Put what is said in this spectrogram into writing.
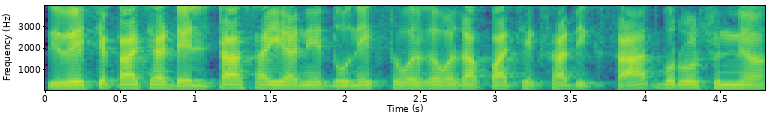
विवेचकाच्या डेल्टा साह्याने दोन एक सवर्ग वजा पाच एक साधिक सात बरोबर शून्य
